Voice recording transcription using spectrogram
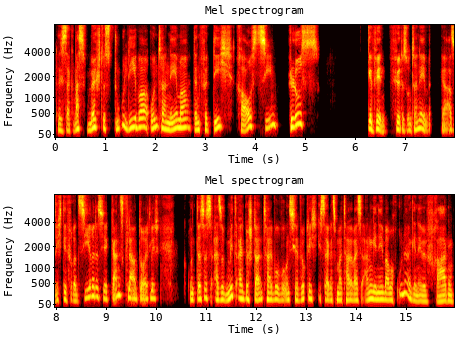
dass ich sage, was möchtest du lieber Unternehmer denn für dich rausziehen? Plus Gewinn für das Unternehmen. Ja, also ich differenziere das hier ganz klar und deutlich und das ist also mit ein Bestandteil, wo wir uns ja wirklich, ich sage jetzt mal teilweise angenehme, aber auch unangenehme Fragen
